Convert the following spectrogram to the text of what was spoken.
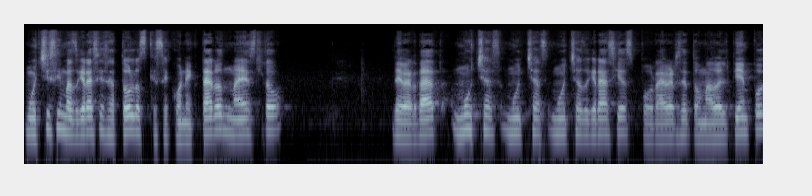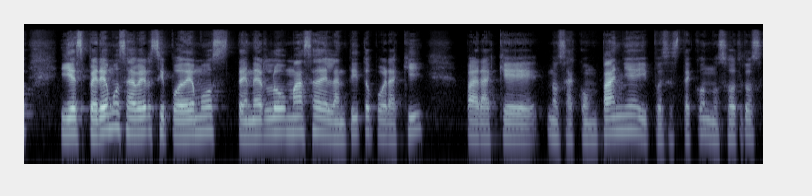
Muchísimas gracias a todos los que se conectaron, maestro. De verdad, muchas, muchas, muchas gracias por haberse tomado el tiempo y esperemos a ver si podemos tenerlo más adelantito por aquí para que nos acompañe y pues esté con nosotros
